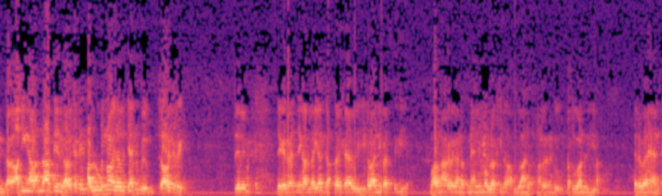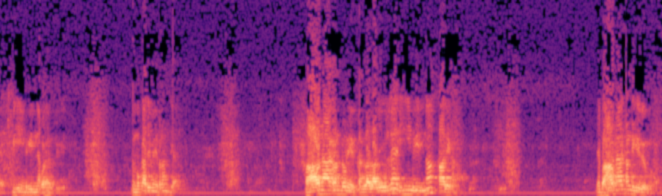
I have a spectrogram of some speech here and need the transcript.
දැන් අතින් අරන් දාලා තියෙන ගල් කැටේ තල්ලු කරනවා ඉතල කියන්නේ ට්‍රාවල් කරේ. දෙලෙමට දෙකට වැද්දේ කඩලා ගියා ගත්ත කෑවේ ඉහිකලානි පැත්ත ගියා. භාවනා කරගන්නත් නෑ මම උලා කියලා අතු ගන්න මරන්නේ අතු ගන්න දීලා. ඊට පස්සේ යන්නේ. ගිහින් ඉන්න පහත් වේ. මොකද මේ කරන්නේ? භාවනා කරන්න ඕනේ කල්ලාලා ඉවරලා ගිහින් ඉන්න කාලේ. දැන් භාවනා කරන්න කිව්වෙම.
